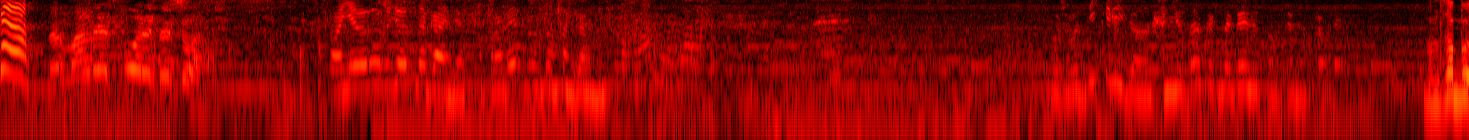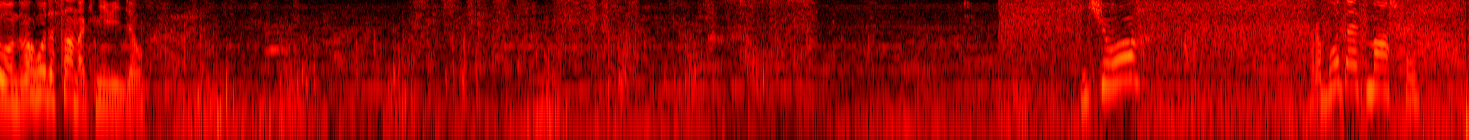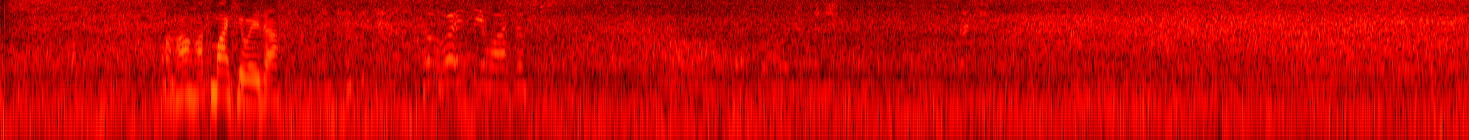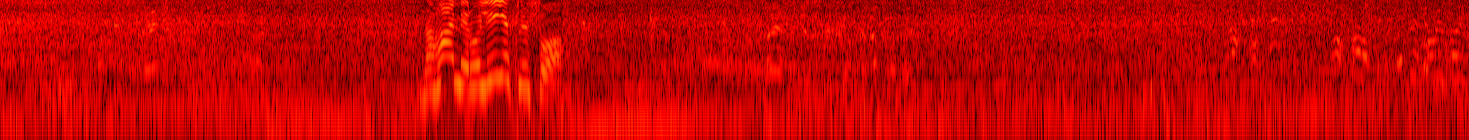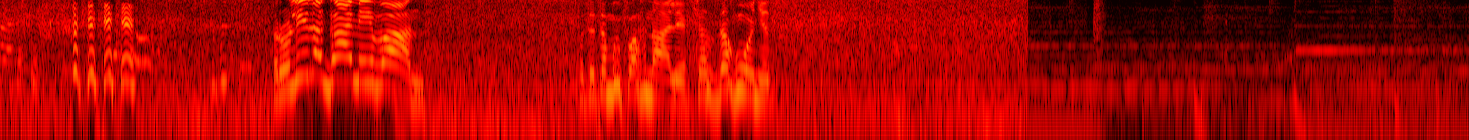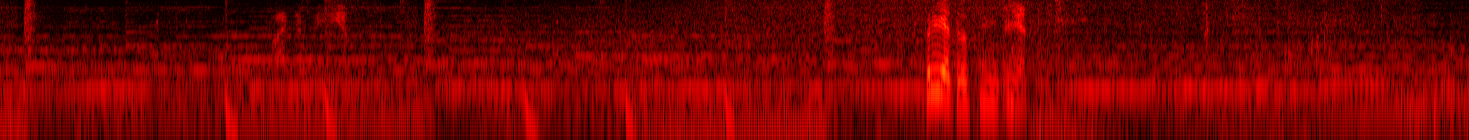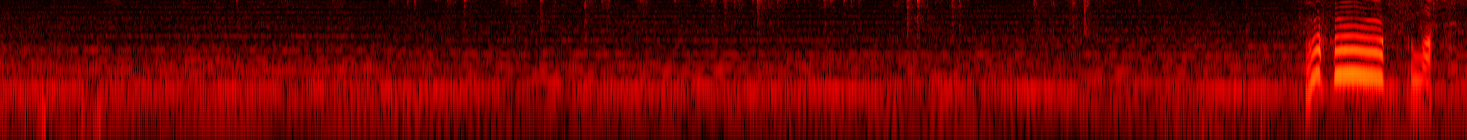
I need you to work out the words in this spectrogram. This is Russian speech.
Нормальная скорость, а что? А мне это нужно делать ногами. Управлять нужно ногами. Боже, вот дикий ребенок, не знает, как ногами санками управлять. Он забыл, он два года санок не видел. Ничего. Работает Машкой. Ага, отмахивай, да. Давай все машем. Ногами рули, если что. Да это не зацепился, запрыгай. Рули ногами, Иван. Вот это мы погнали. Сейчас догонит. Привет, родственники. Привет. Уху! Класс.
